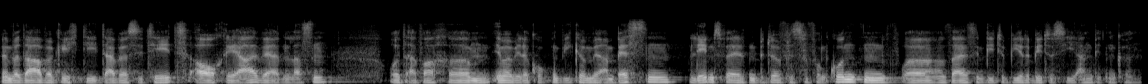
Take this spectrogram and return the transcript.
wenn wir da wirklich die Diversität auch real werden lassen und einfach ähm, immer wieder gucken, wie können wir am besten Lebenswelten, Bedürfnisse von Kunden, äh, sei es im B2B oder B2C, anbieten können.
